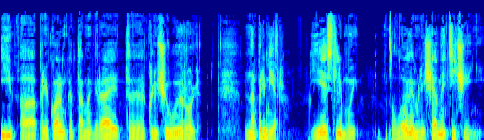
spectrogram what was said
и а, прикормка там играет а, ключевую роль. Например, если мы ловим леща на течении,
